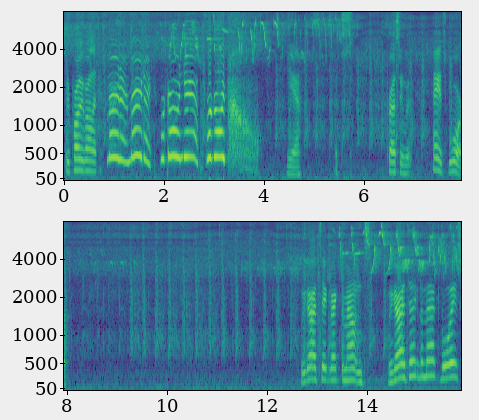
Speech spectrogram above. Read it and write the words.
They're probably going like, Murder! Murder! We're going down! We're going Yeah. It's pressing, but hey, it's war. We gotta take back the mountains. We gotta take them back, boys.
